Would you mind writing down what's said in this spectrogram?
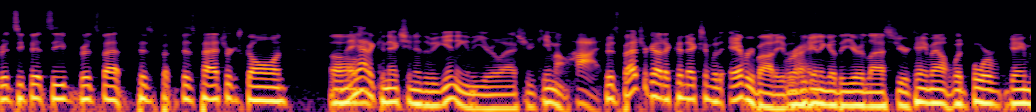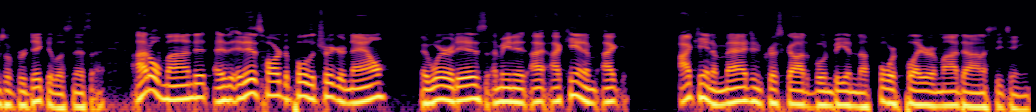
Ritzy Fitzy, Fitz, Fitz, Fitzpatrick's gone. Um, they had a connection at the beginning of the year last year. He came out hot. Fitzpatrick had a connection with everybody at the Right. beginning of the year last year. Came out with four games of ridiculousness. I, I don't mind it. It it is hard to pull the trigger now at where it is. I mean, it, I I can't I I can't imagine Chris Godwin being the fourth player in my dynasty team,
